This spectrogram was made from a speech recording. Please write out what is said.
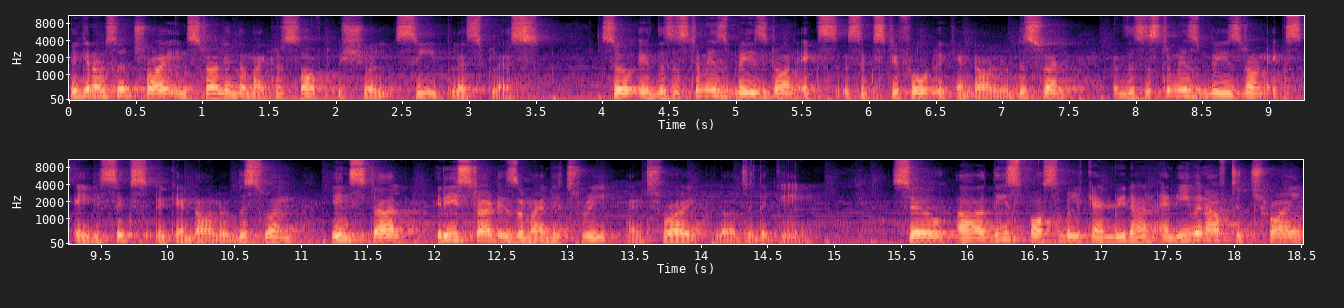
You can also try installing the Microsoft Visual C++. So if the system is based on x64, you can download this one. If the system is based on x86, you can download this one. Install, restart is a mandatory and try launch the game. So uh, these possibly can be done and even after trying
